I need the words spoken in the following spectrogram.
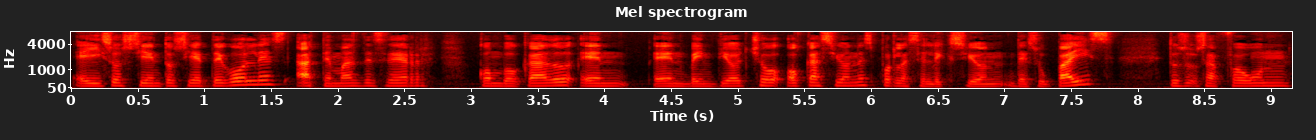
e hizo 107 goles, además de ser convocado en, en 28 ocasiones por la selección de su país. Entonces, o sea, fue, un,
